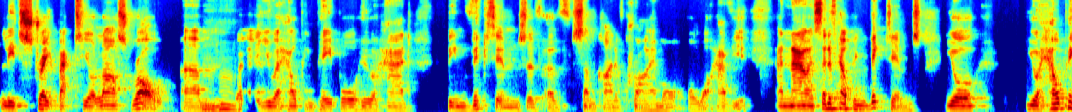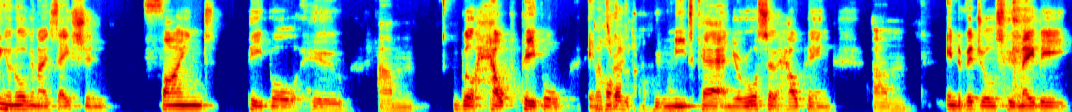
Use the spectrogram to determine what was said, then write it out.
leads straight back to your last role, um, mm-hmm. where you were helping people who had been victims of, of some kind of crime or, or what have you. And now instead of helping victims, you're you're helping an organization find people who um, will help people in That's hospital right. who need care, and you're also helping um, individuals who maybe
